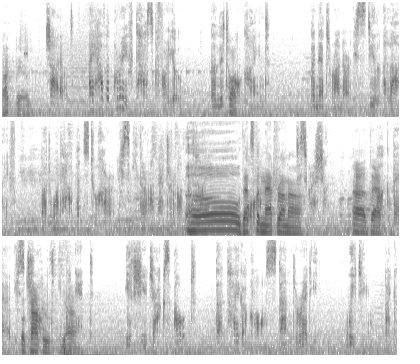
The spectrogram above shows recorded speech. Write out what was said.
Bugbear? Child, I have a grave task for you. The little. The Netrunner is still alive, but what happens to her is either a matter of Oh, that's the or Netrunner. discretion. Uh, that Bugbear is trapped in the net. If she jacks out, the Tiger Claws stand ready, waiting like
